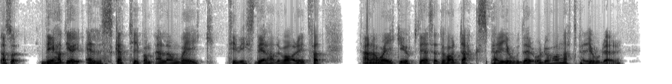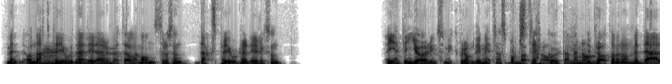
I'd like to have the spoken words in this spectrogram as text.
alltså det hade jag ju älskat typ om Alan Wake till viss del hade varit. För att Alan Wake är uppdelat så att du har dagsperioder och du har nattperioder. Men, och nattperioderna mm. det är där du möter alla monster och sen dagsperioderna det är liksom Egentligen gör du inte så mycket på dem, det är mer transportsträckor. Du pratar med någon. Men där,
